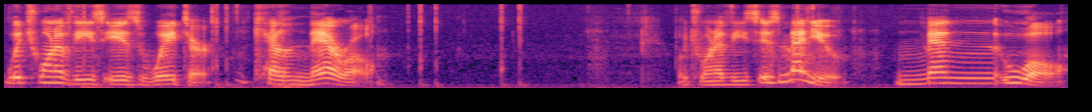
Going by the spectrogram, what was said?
Which one of these is waiter? Kelnero. Which one of these is menu? Menuo.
